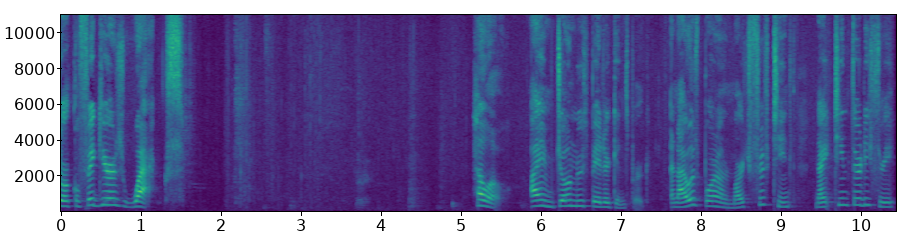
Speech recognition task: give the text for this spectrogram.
Historical figures, wax. Hello, I am Joan Ruth Bader Ginsburg, and I was born on March 15, 1933,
